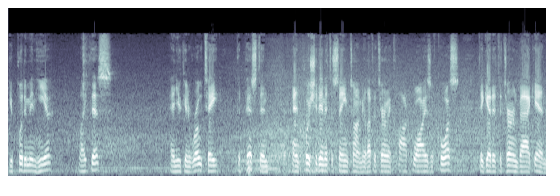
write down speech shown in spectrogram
you put them in here, like this and you can rotate the piston and push it in at the same time. You'll have to turn it clockwise, of course, to get it to turn back in.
